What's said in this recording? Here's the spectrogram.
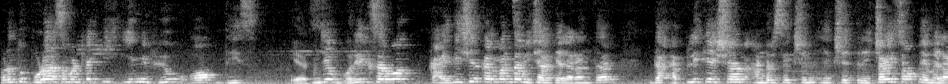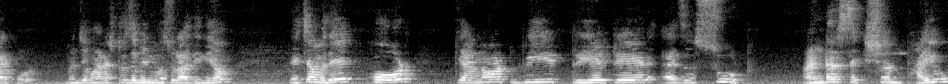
परंतु पुढे असं म्हटलंय की इन व्ह्यू ऑफ धिस म्हणजे वरील सर्व कायदेशीर कलमांचा विचार केल्यानंतर द ऍप्लिकेशन अंडर सेक्शन एकशे त्रेचाळीस of M L R code म्हणजे महाराष्ट्र जमीन महसूल अधिनियम त्याच्यामध्ये code cannot be treated as a suit under section five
